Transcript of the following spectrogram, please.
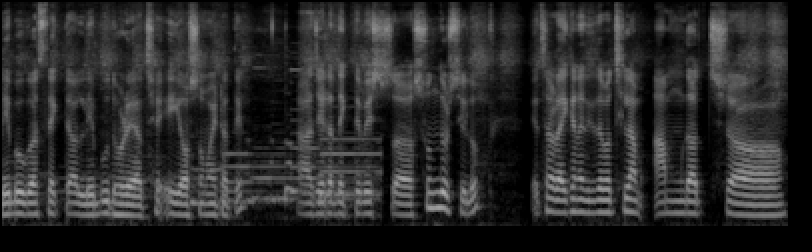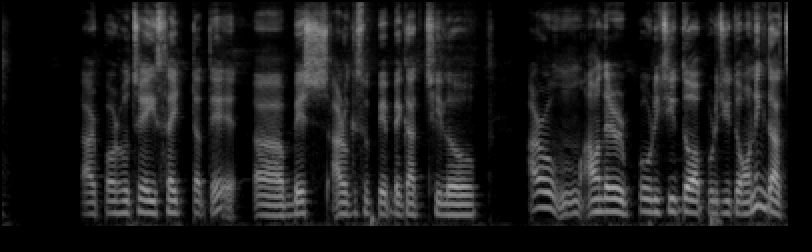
লেবু গাছে একটা লেবু ধরে আছে এই অসময়টাতে যেটা দেখতে বেশ সুন্দর ছিল। এছাড়া এখানে দেখতে পাচ্ছিলাম আম গাছ তারপর হচ্ছে এই সাইডটাতে বেশ আরও কিছু পেঁপে গাছ ছিল আরও আমাদের পরিচিত, অপরিচিত অনেক গাছ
